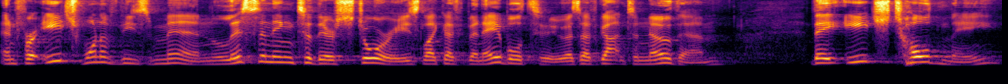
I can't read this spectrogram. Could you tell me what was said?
And for each one of these men, listening to their stories, like I've been able to as I've gotten to know them, they each told me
